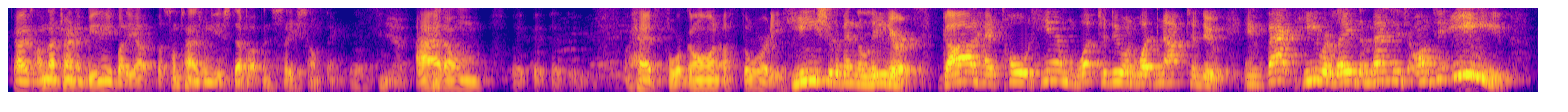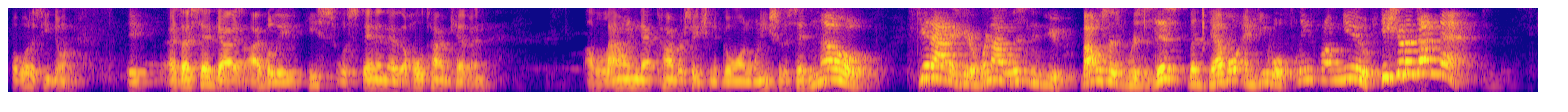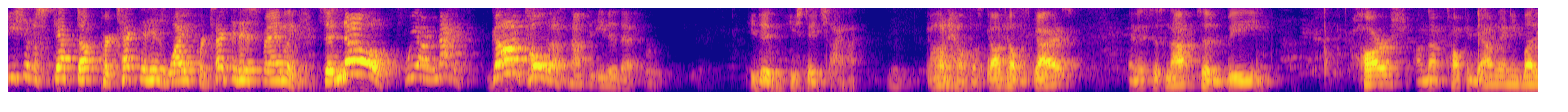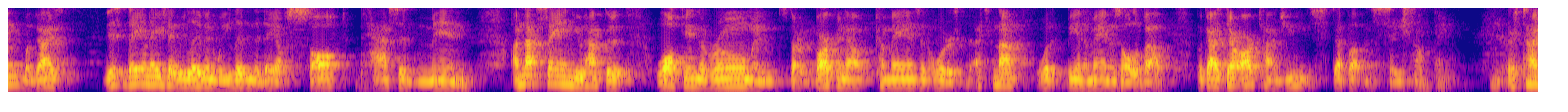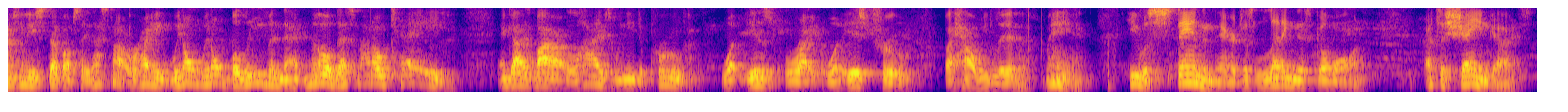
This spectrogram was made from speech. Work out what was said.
Guys, I'm not trying to beat anybody up, but sometimes we need to step up and say something. Yeah. Adam uh, uh, uh, had foregone authority. He should have been the leader. God had told him what to do and what not to do. In fact, he relayed the message onto Eve. But what is he doing? It, as I said, guys, I believe he was standing there the whole time, Kevin, allowing that conversation to go on when he should have said, No, Get out of here. We're not listening to you. Bible says resist the devil and he will flee from you. He should have done that. He should have stepped up, protected his wife, protected his family. Said, "No, we are not. God told us not to eat of that fruit. He didn't. He stayed silent. God help us. God help us, guys. And this is not to be harsh. I'm not talking down to anybody, but guys, this day and age that we live in, we live in the day of soft, passive men. I'm not saying you have to walk in the room and start barking out commands and orders. That's not what being a man is all about. But guys, there are times you need to step up and say something. There's times you need to step up and say, that's not right. We don't we don't believe in that. No, that's not okay. And guys, by our lives, we need to prove what is right, what is true by how we live. Man, he was standing there just letting this go on. That's a shame, guys.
